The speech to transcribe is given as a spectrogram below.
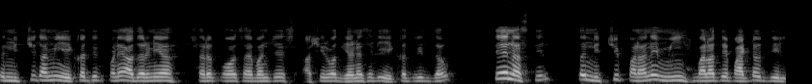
तर निश्चित आम्ही एकत्रितपणे आदरणीय शरद पवार साहेबांचे आशीर्वाद घेण्यासाठी एकत्रित जाऊ. ते नसतील तर निश्चितपणाने मी मला ते पाठवतील.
